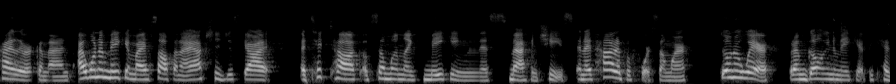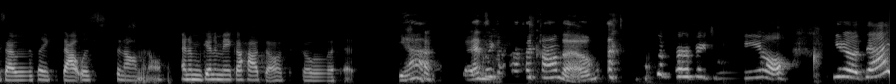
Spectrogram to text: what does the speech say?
Highly recommend. I want to make it myself. And I actually just got a TikTok of someone like making this mac and cheese. And I've had it before somewhere. Don't know where, but I'm going to make it because I was like, that was phenomenal. And I'm going to make a hot dog to go with it. Yeah. That's like a perfect combo. the perfect meal. You know, that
